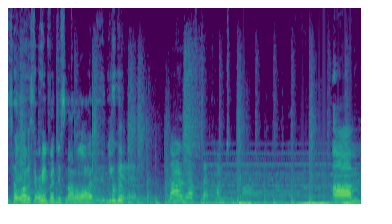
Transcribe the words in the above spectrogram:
It's a lot of stories, but just not a lot. You get it. Not enough that come to mind. Um.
